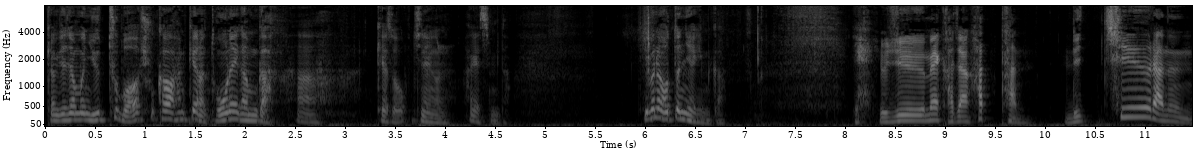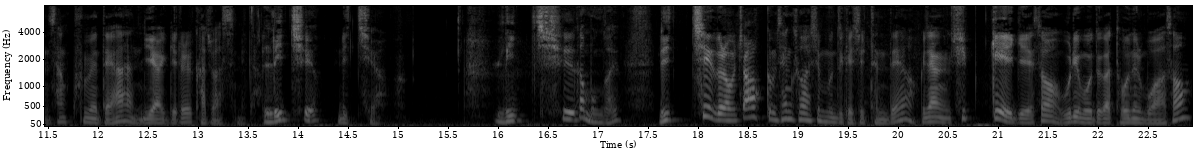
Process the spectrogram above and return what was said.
경제 전문 유튜버 슈카와 함께하는 돈의 감각 아, 계속 진행을 하겠습니다. 이번에 어떤 이야기입니까? 예, 요즘에 가장 핫한 REITs라는 상품에 대한 이야기를 가져왔습니다. REITs요? REITs요. REITs가 뭔가요? 리츠 그러면 조금 생소하신 분들 계실 텐데요. 그냥 쉽게 얘기해서 우리 모두가 돈을 모아서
